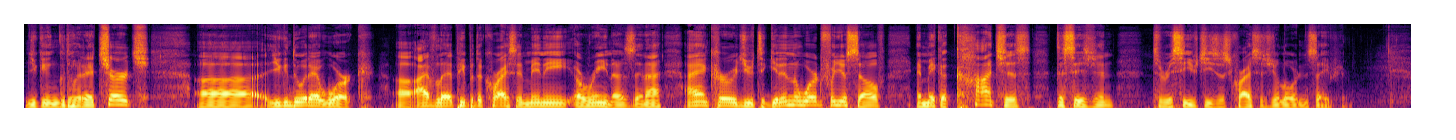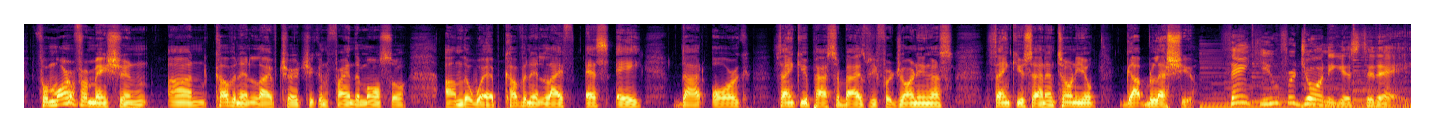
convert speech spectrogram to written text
You can do it at church. Uh, you can do it at work. Uh, I've led people to Christ in many arenas, and I, I encourage you to get in the Word for yourself and make a conscious decision to receive Jesus Christ as your Lord and Savior. For more information on Covenant Life Church, you can find them also on the web, covenantlifesa.org. Thank you, Pastor Bagsby, for joining us. Thank you, San Antonio. God bless you. Thank you for joining us today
